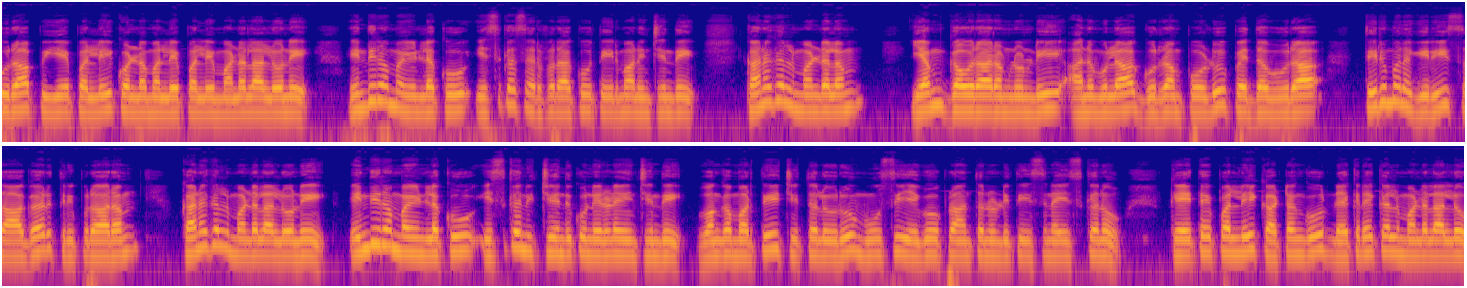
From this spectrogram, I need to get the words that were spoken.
ఊర పియ్యేపల్లి కొండమల్లేపల్లి మండలాల్లోనే ఇందిరమ్మ ఇండ్లకు ఇసుక సరఫరాకు తీర్మానించింది. కనగల్ మండలం ఎం. గౌరారం నుండి అనుముల గుర్రంపోడు పెద్ద ఊర తిరుమలగిరి సాగర్ త్రిపురారం కనగల్ మండలాల్లోని ఇందిరమ్మ మైండ్లకు ఇసుకనిచ్చేందుకు నిర్ణయించింది వంగమర్తి చిత్తలూరు మూసి ఎగువ ప్రాంతం నుండి తీసిన ఇసుకను కేతేపల్లి కట్టంగూర్ నెకరేకల్ మండలాల్లో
